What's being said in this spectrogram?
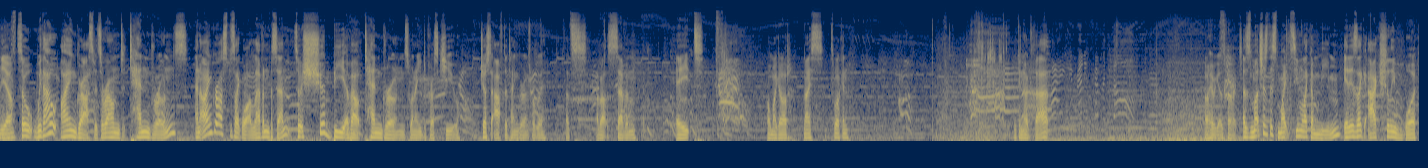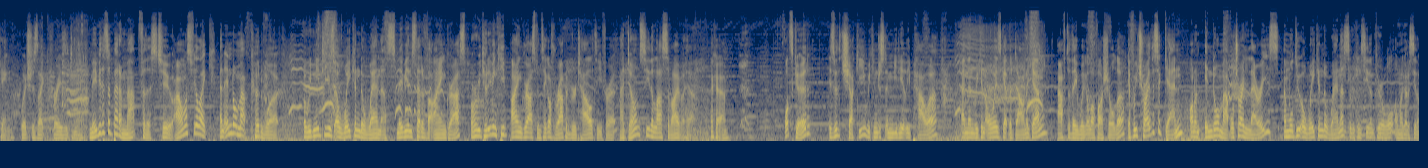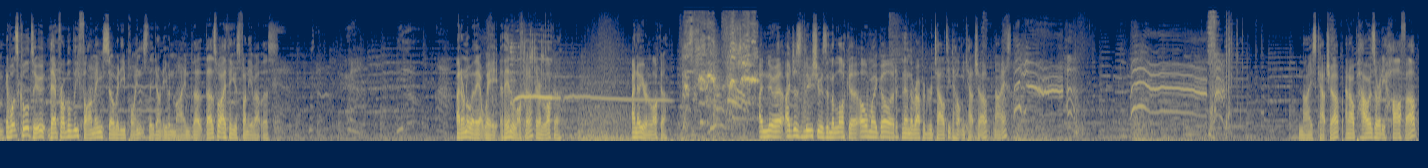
Yeah. So without Iron Grasp, it's around 10 groans. And Iron Grasp is like, what, 11%? So it should be about 10 groans when I need to press Q. Just after 10 groans, probably. That's about seven, eight. Oh my god. Nice. It's working. We can hook that. Oh, here we go. It's perfect. As much as this might seem like a meme, it is like actually working, which is like crazy to me. Maybe there's a better map for this too. I almost feel like an indoor map could work. But we'd need to use Awakened Awareness, maybe instead of the Iron Grasp. Or we could even keep Iron Grasp and take off Rapid Brutality for it. I don't see the last survivor here. Okay. What's good is with Chucky, we can just immediately power, and then we can always get the down again after they wiggle off our shoulder. If we try this again on an indoor map, we'll try Lery's, and we'll do Awakened Awareness so we can see them through a wall. Oh my god, I see them. If what's cool too, they're probably farming so many points, they don't even mind. That, that's what I think is funny about this. I don't know where they are. Wait, are they in a locker? They're in a locker. I know you're in a locker. I knew it. I just knew she was in the locker. Oh my god. And then the rapid brutality to help me catch up. Nice. Nice catch up. And our power is already half up.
